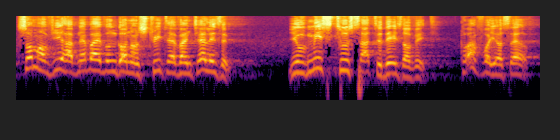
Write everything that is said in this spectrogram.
Some of you have never even gone on street evangelism. You've missed two Saturdays of it. Clap for yourself.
